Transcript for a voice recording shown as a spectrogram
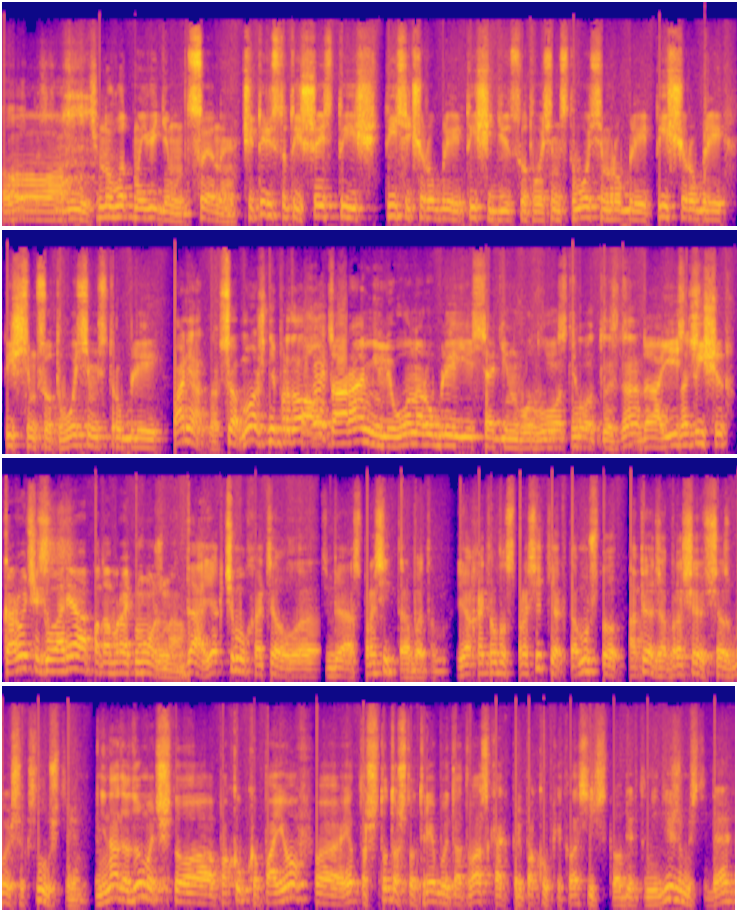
лотностью Ну, вот мы видим цены. 400 тысяч, 6 тысяч, 1000 рублей, 1988 рублей, 1000 рублей, 1780 рублей. Понятно. Все, можешь не продолжать. Полтора миллиона рублей есть один вот, вот есть плотность, да? Да, есть Значит, тысячи. Короче говоря, подобрать можно. Да, я к чему хотел э, тебя спросить-то об этом. Я хотел спросить тебя к тому, что, опять же, обращаюсь сейчас больше к слушателям. Не надо думать, что покупка паев э, – это что-то, что требует от вас, как при покупке классического объекта недвижимости, да,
